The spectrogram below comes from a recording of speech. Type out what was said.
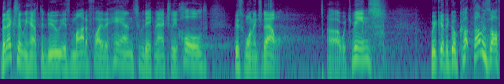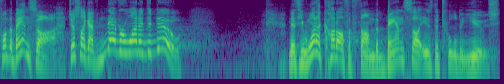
the next thing we have to do is modify the hands so they can actually hold this one inch dowel, uh, which means we get to go cut thumbs off on the bandsaw, just like I've never wanted to do. Now, if you want to cut off a thumb, the bandsaw is the tool to use.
